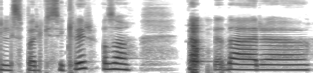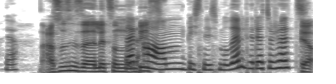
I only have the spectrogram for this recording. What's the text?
elsparkesykler. Altså ja, det er eh, Ja. Nei, så syns jeg litt sånn Det er en annen businessmodell, rett og slett. Ja.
